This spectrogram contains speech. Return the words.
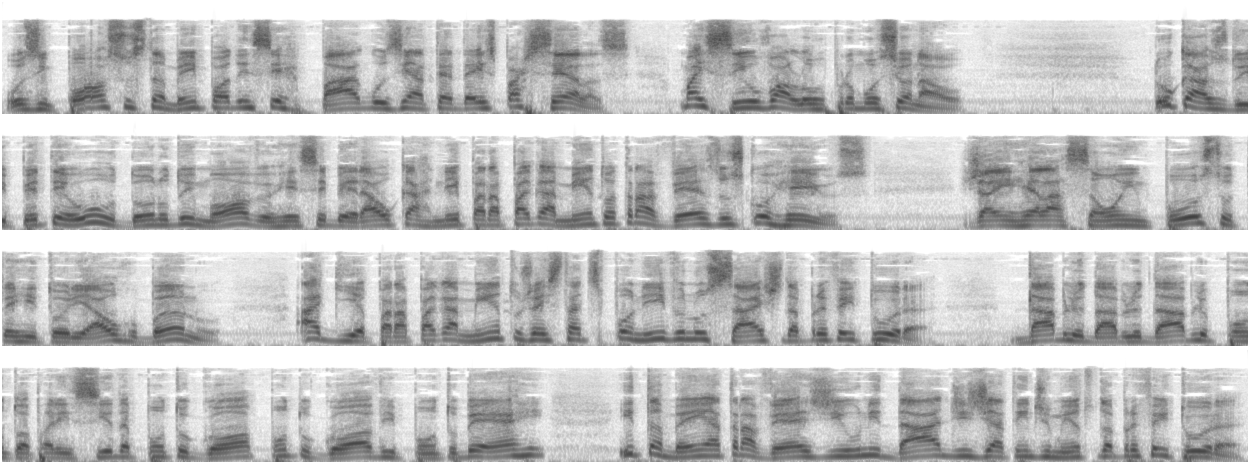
Os impostos também podem ser pagos em até 10 parcelas, mas sem o valor promocional. No caso do IPTU, o dono do imóvel receberá o carnê para pagamento através dos Correios. Já em relação ao imposto territorial urbano, a guia para pagamento já está disponível no site da Prefeitura www.aparecida.gov.br e também através de unidades de atendimento da Prefeitura,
